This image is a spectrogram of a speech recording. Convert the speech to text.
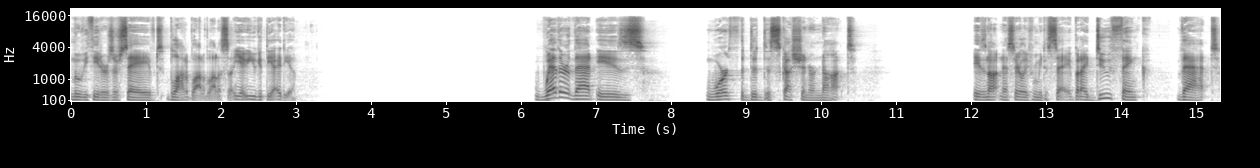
movie theaters are saved, blah, blah, blah, blah. So, yeah, you get the idea. Whether that is worth the discussion or not is not necessarily for me to say, but I do think that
